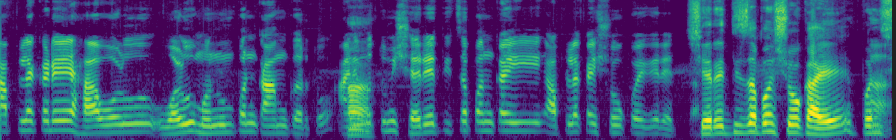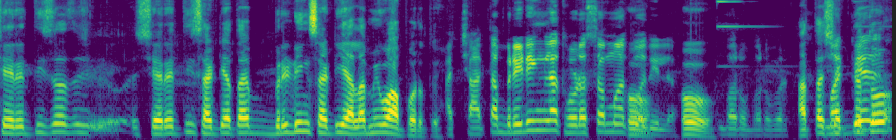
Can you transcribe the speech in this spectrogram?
आपल्याकडे हा वळू वळू म्हणून पण काम करतो. आणि हा. मग तुम्ही शर्यतीचं पण काही आपला काही शौक वगैरे आहेत का? शर्यतीचा पण शौक आहे पण हा. शर्यतीचा शर्यतीसाठी आता ब्रिडिंगसाठी याला मी वापरतोय. अच्छा आता ब्रीडिंगला थोडस महत्त्व हो दिलं. हो. बरोबर बरोबर. आता मध्ये- शक्यतो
